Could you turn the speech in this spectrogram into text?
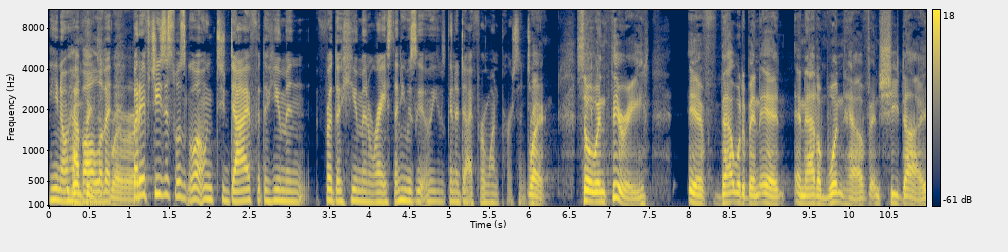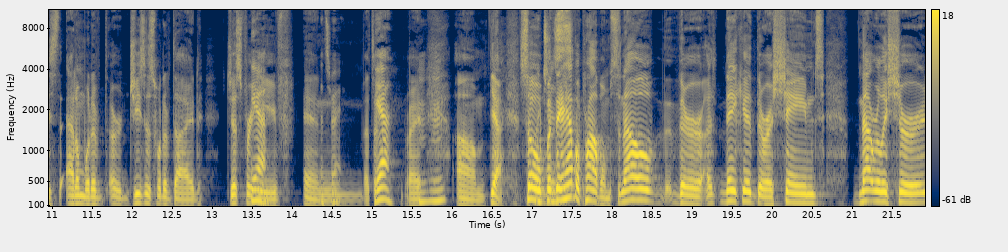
you know, have all of it. right, right, But if Jesus was going to die for the human for the human race, then he was he was going to die for one person. Too. Right. So in theory, if that would have been it, and Adam wouldn't have, and she dies, Adam would have, or Jesus would have died just for Yeah. Eve, and That's right. that's it. Yeah. Mm-hmm. Right. Um, yeah. So, but they have a problem. So now they're uh, naked. They're ashamed. Not really sure.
